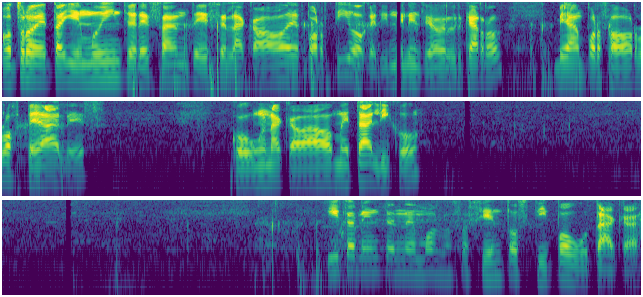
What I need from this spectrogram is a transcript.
Otro detalle muy interesante es el acabado deportivo que tiene el interior del carro. Vean por favor los pedales con un acabado metálico y también tenemos los asientos tipo butaca,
